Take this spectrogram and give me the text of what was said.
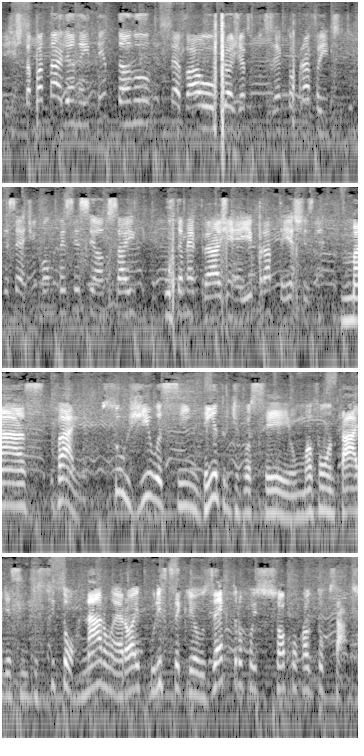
E a gente tá batalhando aí, tentando levar o projeto do Zector pra frente. Se tudo der certinho, vamos ver se esse ano sai curta-metragem aí pra testes, né? Mas, Wagner, surgiu assim dentro de você uma vontade assim de se tornar um herói, por isso que você criou o Zector ou foi só por causa do Tokusatsu?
